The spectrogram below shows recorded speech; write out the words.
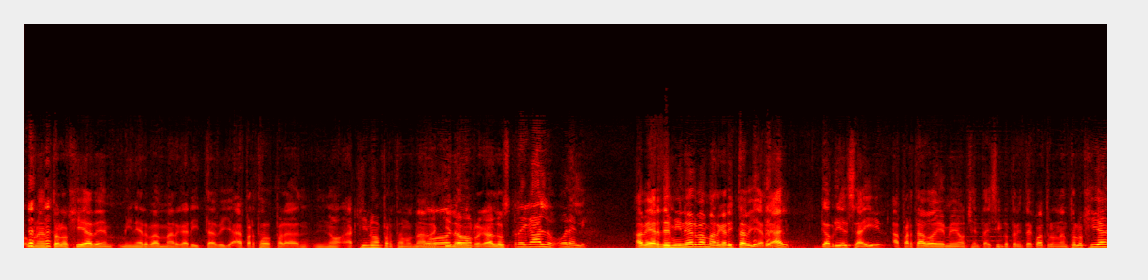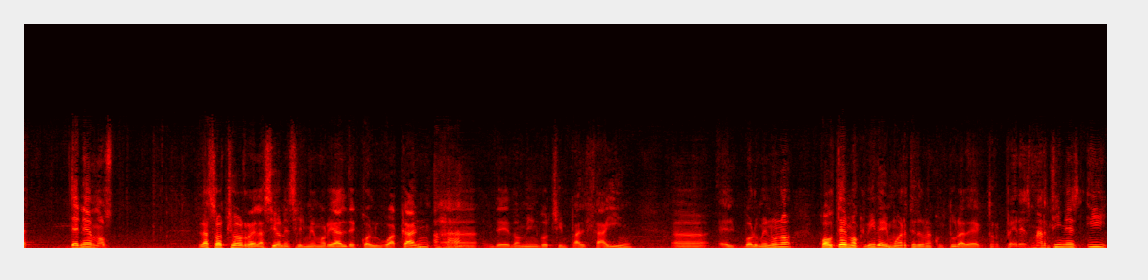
una antología de Minerva Margarita Villa. Apartado para. No, aquí no apartamos nada. No, aquí no. damos regalos. Regalo, órale. A ver, de Minerva Margarita Villarreal, Gabriel Said, apartado M8534, una antología. Tenemos las ocho relaciones y el memorial de Colhuacán, ah, de Domingo Chimpaljaín, ah, el volumen 1, Cuauhtémoc, vida y muerte de una cultura de Héctor Pérez Martínez y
